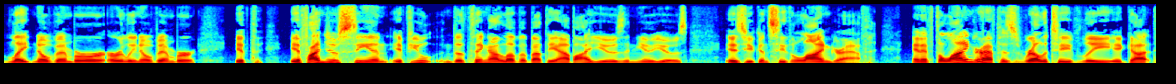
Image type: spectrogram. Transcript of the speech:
late November or early November if if I'm just seeing if you the thing I love about the app I use and you use is you can see the line graph. And if the line graph is relatively it got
